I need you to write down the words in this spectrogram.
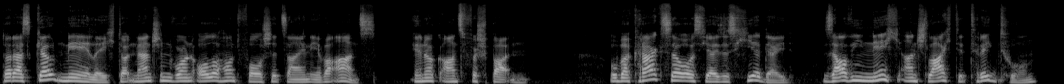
dort ist gut möglich, dass Menschen wollen allerhand Falsches sein über uns, und auch uns verspotten. Aber krieg so, als Jesus hier deut, soll wir nicht an schlechte Träg tun,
